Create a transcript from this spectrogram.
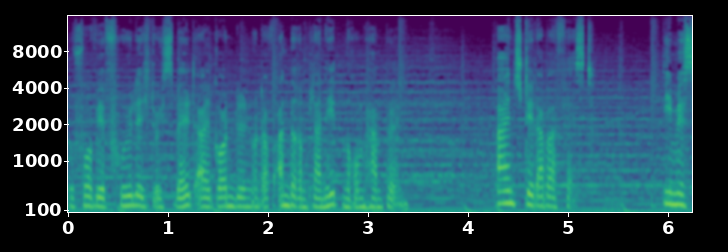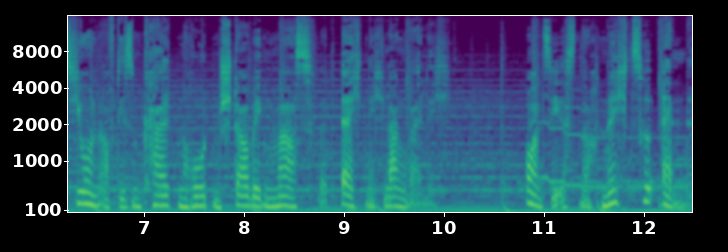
bevor wir fröhlich durchs Weltall gondeln und auf anderen Planeten rumhampeln. Eins steht aber fest. Die Mission auf diesem kalten, roten, staubigen Mars wird echt nicht langweilig. Und sie ist noch nicht zu Ende.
